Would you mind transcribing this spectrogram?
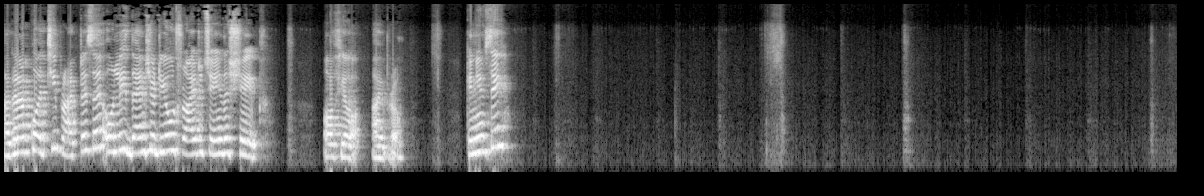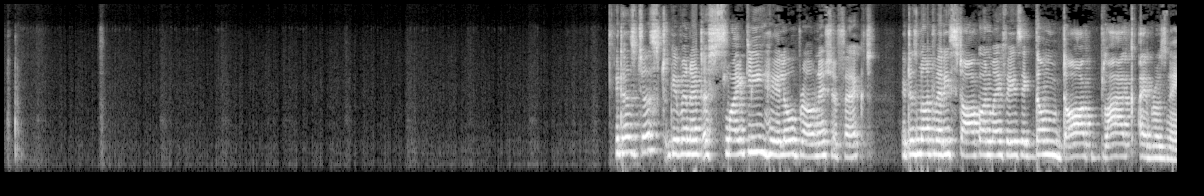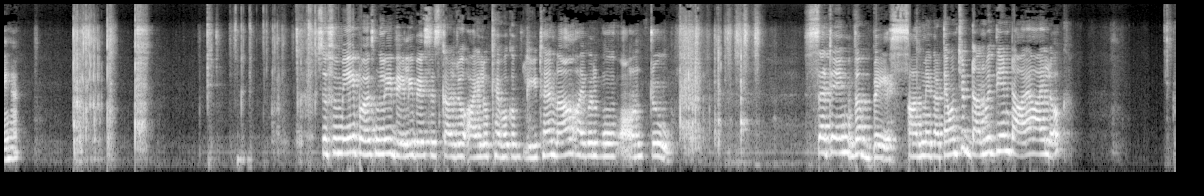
अगर आपको अच्छी प्रैक्टिस है only then should you try to change the shape of your eyebrow can you see It has just given it a slightly halo brownish effect. It is not very stark on my face. एकदम dark black eyebrows नहीं है. So for me personally, daily basis का जो eye look है वो complete है. Now I will move on to setting the base बाद में करते हैं once you're done with the entire eye look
